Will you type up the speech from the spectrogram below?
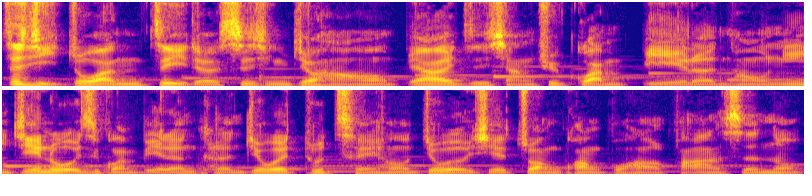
自己做完自己的事情就好哦，不要一直想去管别人哦。你今天如果一直管别人，可能就会突成哦，就有一些状况不好发生哦。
